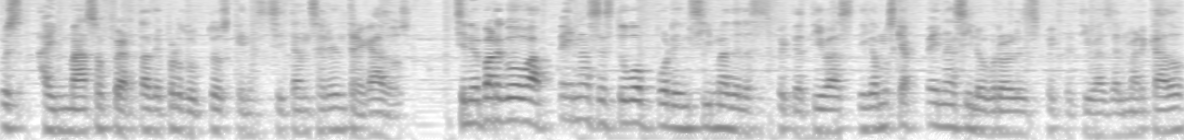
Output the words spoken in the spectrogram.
pues hay más oferta de productos que necesitan ser entregados. Sin embargo, apenas estuvo por encima de las expectativas, digamos que apenas si logró las expectativas del mercado,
